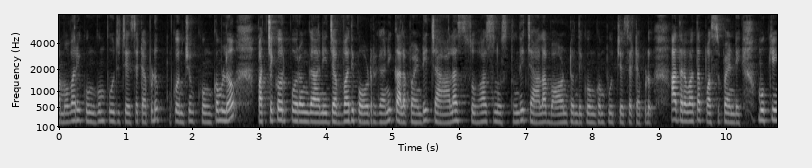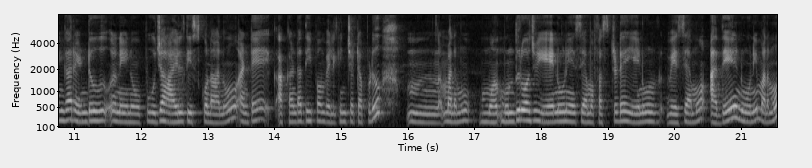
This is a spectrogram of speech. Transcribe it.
అమ్మవారి కుంకుమ పూజ చేసేటప్పుడు కొంచెం కుంకుమలో పచ్చకర్పూరం కానీ జవ్వాది పౌడర్ కానీ కలపండి. చాలా సువాసన వస్తుంది. చాలా బాగుంటుంది కుంకుమ పూజ చేసేటప్పుడు. ఆ తర్వాత పసుపు అండి. ముఖ్యంగా రెండు నేను పూజ ఆయిల్ తీసుకున్నాను. అంటే అఖండ దీపం వెలిగించేటప్పుడు మనము ముందు రోజు ఏ నూనె వేసామో ఫస్ట్ డే ఏ నూనె వేసామో. అదే నూనె మనము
